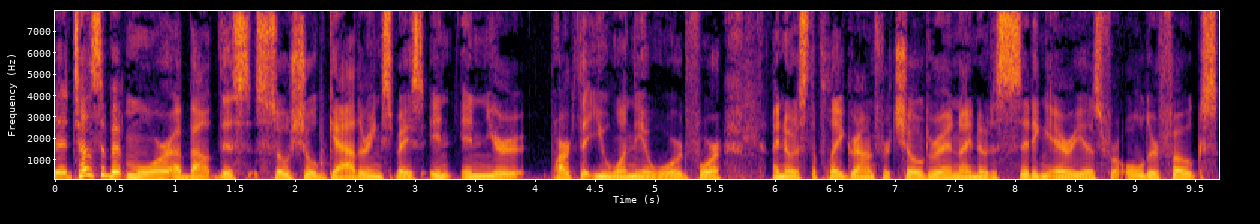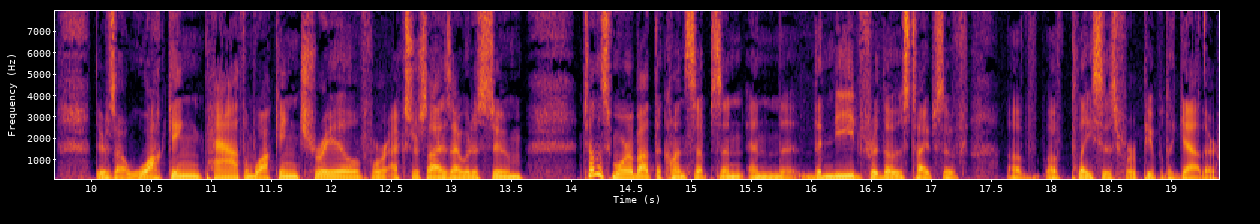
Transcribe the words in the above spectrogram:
Uh, tell us a bit more about this social gathering space in in your park that you won the award for. I noticed the playground for children. I noticed sitting areas for older folks. There's a walking path, walking trail for exercise, I would assume. Tell us more about the concepts and, and the, the need for those types of, of, of places for people to gather.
